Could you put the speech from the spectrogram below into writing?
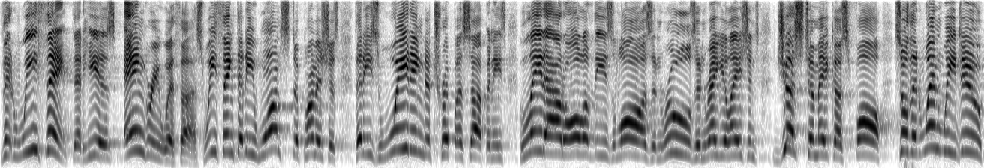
That we think that He is angry with us. We think that He wants to punish us, that He's waiting to trip us up, and He's laid out all of these laws and rules and regulations just to make us fall, so that when we do,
